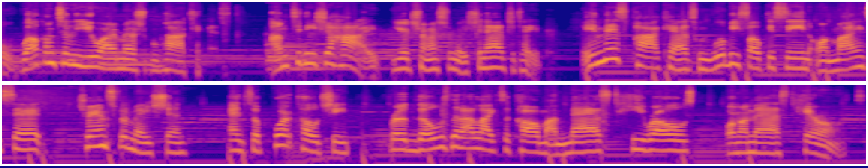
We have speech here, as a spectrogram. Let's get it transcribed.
welcome to the You Are Immeasurable podcast. I'm Tonesha Hyde, your transformation agitator. In this podcast, we will be focusing on mindset, transformation, and support coaching for those that I like to call my masked heroes or my masked heroines.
